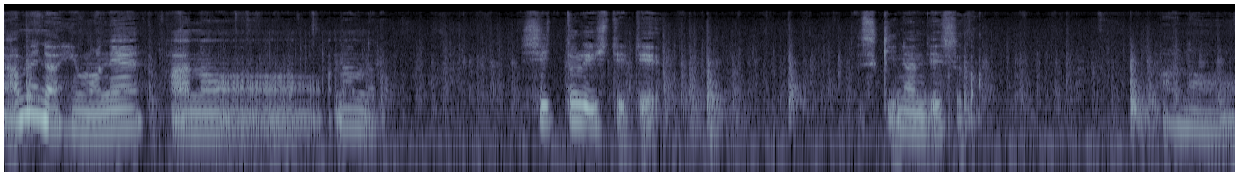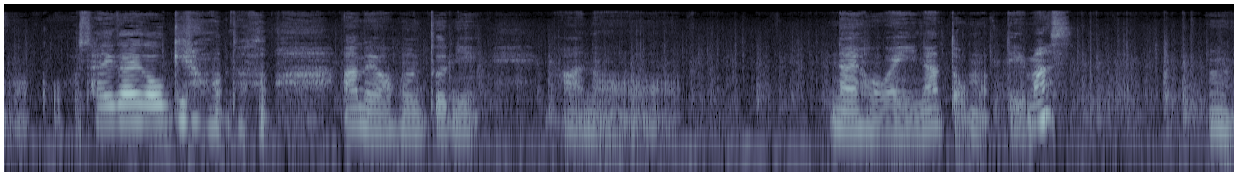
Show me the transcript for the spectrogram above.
雨の日もねあのーなんだろう。しっとりしてて好きなんですが。あのーこう災害が起きるほどの 雨は本当にあのーない方がいいなと思っています。うん。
